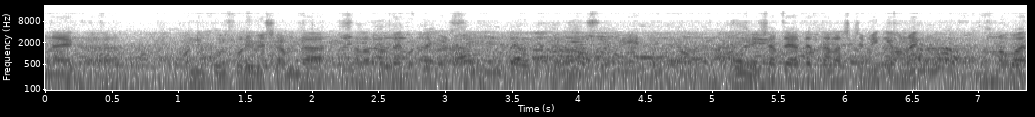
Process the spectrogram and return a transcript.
অনেক অনুকূল পরিবেশে আমরা সালাত আদায় করতে পারছি। সেই সাথে সাথে তালাশ টিভিকে অনেক ধন্যবাদ।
